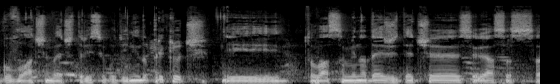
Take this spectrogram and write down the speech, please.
го влачим вече 30 години да приключи. И това са ми надеждите, че сега с а,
